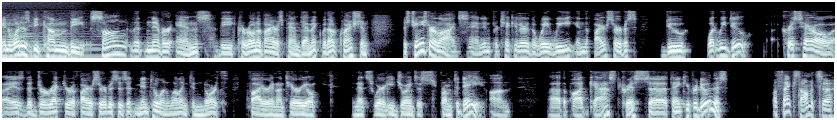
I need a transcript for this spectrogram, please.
In what has become the song that never ends, the coronavirus pandemic, without question, has changed our lives, and in particular, the way we in the fire service do what we do. Chris Harrow uh, is the Director of Fire Services at Minto and Wellington North Fire in Ontario and that's where he joins us from today on uh, the podcast. Chris, uh, thank you for doing this. Well, thanks, Tom. It's uh,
